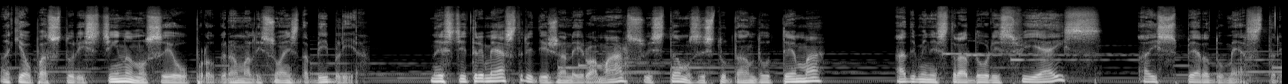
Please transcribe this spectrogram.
aqui é o Pastor Estina no seu programa Lições da Bíblia. Neste trimestre, de janeiro a março, estamos estudando o tema Administradores Fiéis à Espera do Mestre.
